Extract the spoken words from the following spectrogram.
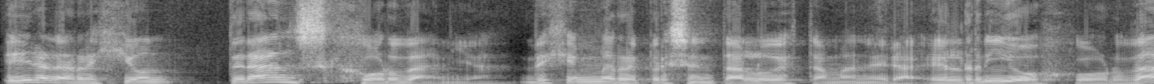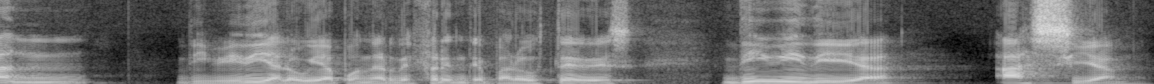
era la región Transjordania. Déjenme representarlo de esta manera. El río Jordán dividía, lo voy a poner de frente para ustedes, dividía hacia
